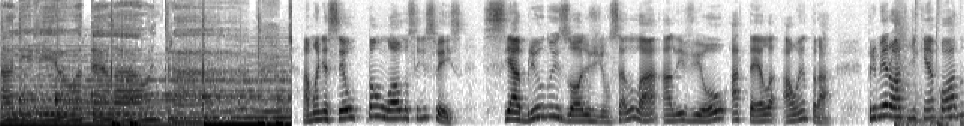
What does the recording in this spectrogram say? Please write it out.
aliviou a tela ao entrar. Amanheceu tão logo se desfez, se abriu nos olhos de um celular, aliviou a tela ao entrar. Primeiro ato de quem acorda,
